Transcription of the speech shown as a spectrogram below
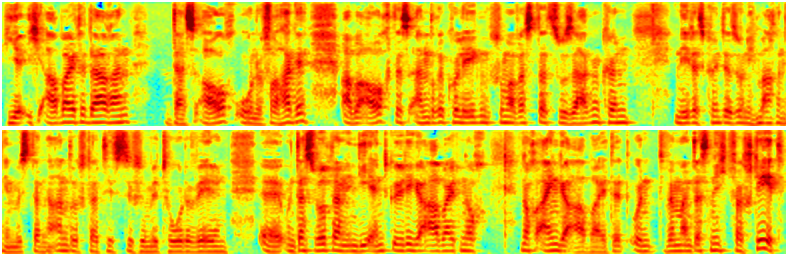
hier, ich arbeite daran, das auch, ohne Frage. Aber auch, dass andere Kollegen schon mal was dazu sagen können. Nee, das könnt ihr so nicht machen. Ihr müsst dann eine andere statistische Methode wählen. Äh, und das wird dann in die endgültige Arbeit noch, noch eingearbeitet. Und wenn man das nicht versteht,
